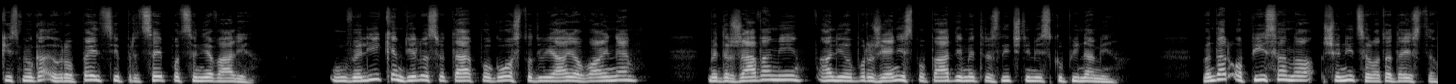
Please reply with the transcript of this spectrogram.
ki smo ga evropejci precej podcenjevali. V velikem delu sveta pogosto odvijajo vojne, med državami ali oboroženi spopadi med različnimi skupinami. Vendar opisano še ni celota dejstev.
